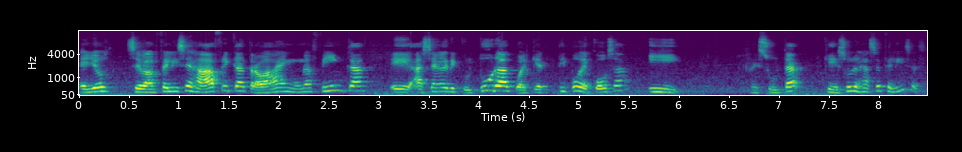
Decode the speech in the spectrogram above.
Ellos se van felices a África, trabajan en una finca, eh, hacen agricultura, cualquier tipo de cosa y resulta que eso les hace felices.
